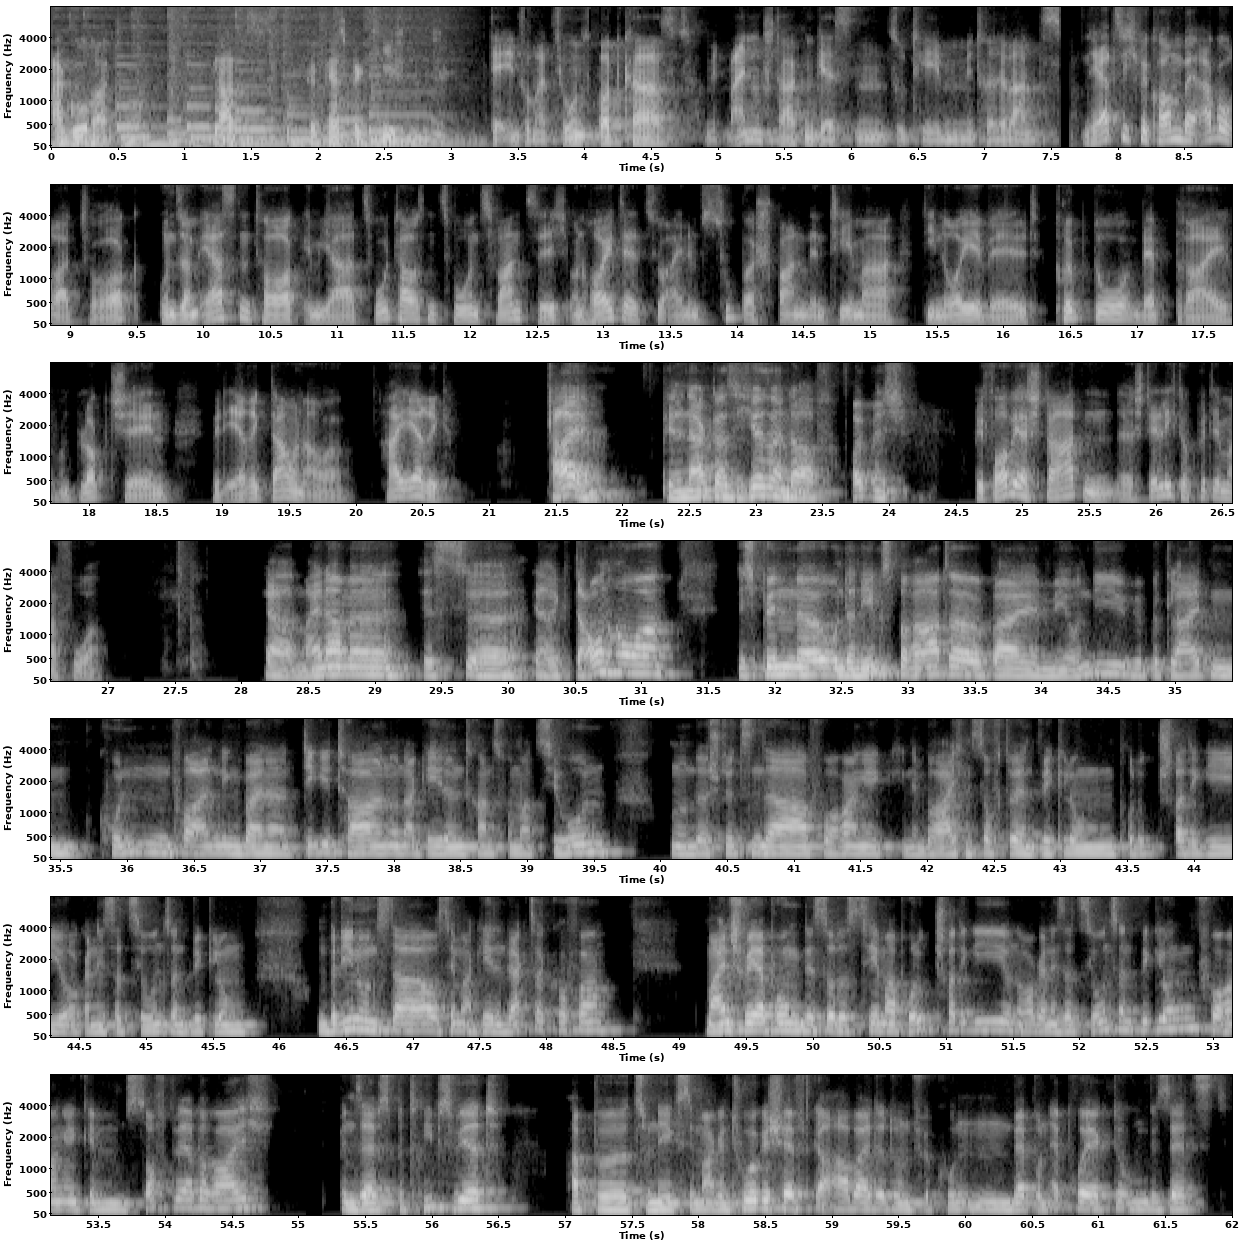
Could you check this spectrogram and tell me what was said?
Agorator. Platz für Perspektiven. Der Informationspodcast mit meinungsstarken Gästen zu Themen mit Relevanz. Herzlich willkommen bei Agora Talk, unserem ersten Talk im Jahr 2022 und heute zu einem super spannenden Thema, die neue Welt, Krypto, Web3 und Blockchain mit Erik Daunauer. Hi Erik. Hi, vielen Dank, dass ich hier sein darf. Freut mich. Bevor wir starten, äh, stell dich doch bitte mal vor. Ja, mein Name ist äh, Erik Daunhauer. Ich bin äh, Unternehmensberater bei Meondi. Wir begleiten Kunden vor allen Dingen bei einer digitalen und agilen Transformation und unterstützen da vorrangig in den Bereichen Softwareentwicklung, Produktstrategie, Organisationsentwicklung und bedienen uns da aus dem agilen Werkzeugkoffer. Mein Schwerpunkt ist so das Thema Produktstrategie und Organisationsentwicklung, vorrangig im Softwarebereich. Bin selbst Betriebswirt habe äh, zunächst im Agenturgeschäft gearbeitet und für Kunden Web- und App-Projekte umgesetzt.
